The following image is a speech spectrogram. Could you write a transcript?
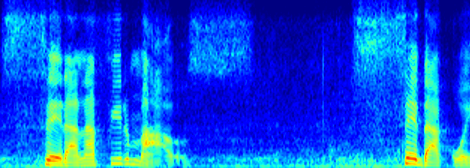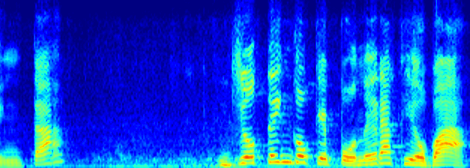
serán afirmados. ¿Se da cuenta? yo tengo que poner a Jehová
